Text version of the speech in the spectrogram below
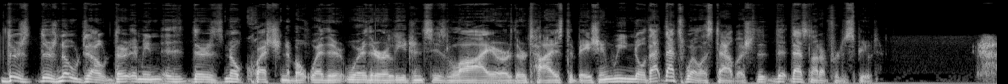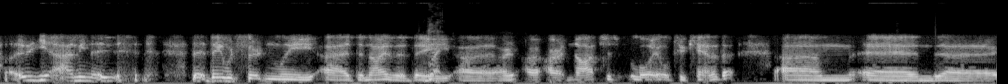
there's there's no doubt. There, I mean, uh, there's no question about whether where their allegiances lie or their ties to Beijing. We know that that's well established. That's not up for dispute. Uh, yeah, I mean, uh, they would certainly uh, deny that they right. uh, are, are, not loyal to Canada, um, and uh,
